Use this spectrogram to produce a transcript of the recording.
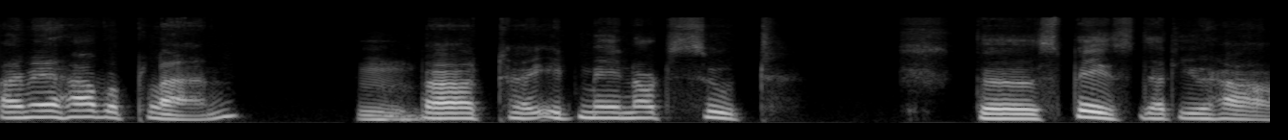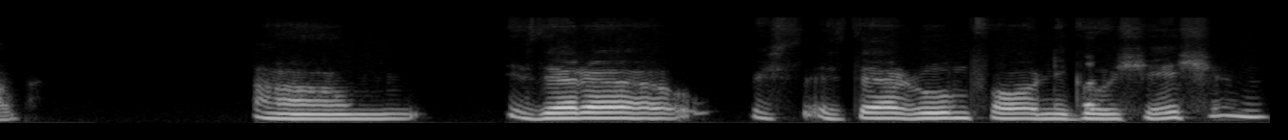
I may have a plan, Hmm. but uh, it may not suit the space that you have. Um, is there a is, is there room for negotiation?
